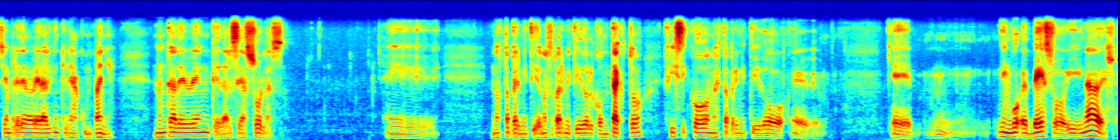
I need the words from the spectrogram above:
Siempre debe haber alguien que les acompañe nunca deben quedarse a solas. Eh, no está permitido, no está permitido el contacto físico, no está permitido eh, eh, ningún beso y nada de eso.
